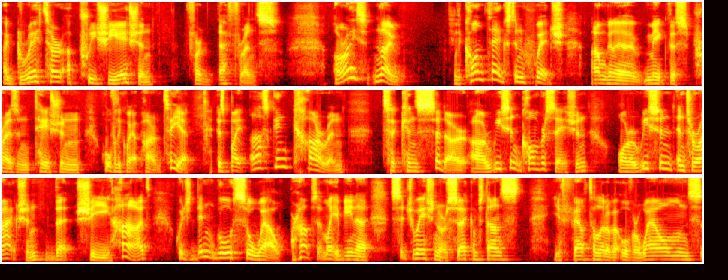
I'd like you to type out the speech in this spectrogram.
a greater appreciation for difference. All right, now the context in which I'm going to make this presentation hopefully quite apparent to you is by asking Karen to consider a recent conversation or a recent interaction that she had which didn't go so well. Perhaps it might have been a situation or a circumstance you felt a little bit overwhelmed.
